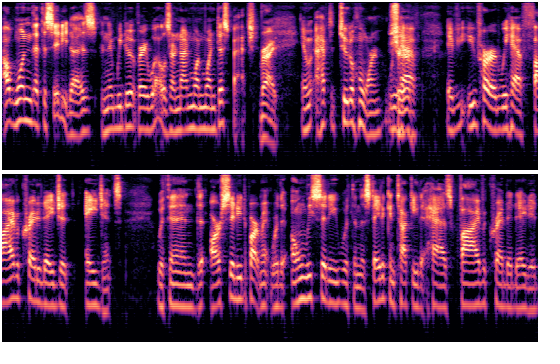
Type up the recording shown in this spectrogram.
Uh, one that the city does, and then we do it very well, is our 911 dispatch. right. And I have to toot a horn. We Sure. have, if you- you've heard, we have five accredited agent, agents within the, our city department. We're the only city within the state of Kentucky that has five accredited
